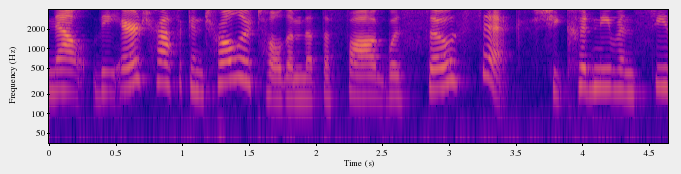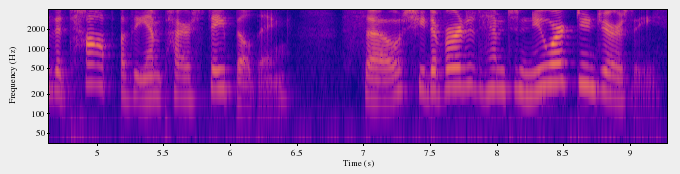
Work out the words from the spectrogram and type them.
Now, the air traffic controller told him that the fog was so thick she couldn't even see the top of the Empire State Building. So she diverted him to Newark, New Jersey.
